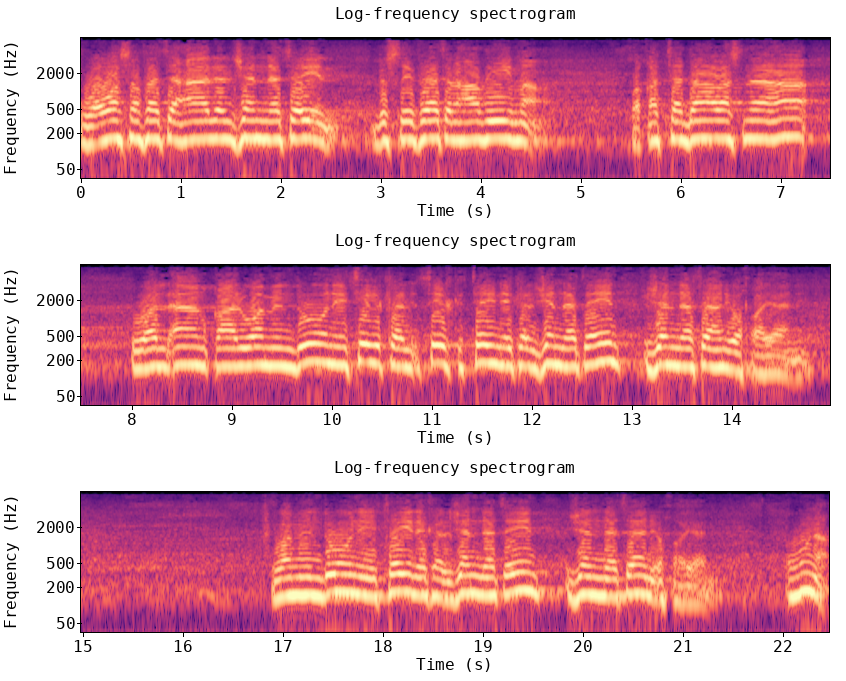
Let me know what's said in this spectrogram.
ووصف تعالى الجنتين بالصفات العظيمة. وقد تدارسناها والآن قال ومن دون تلك تلكتين كالجنتين جنتان أخريان. ومن دون تين كالجنتين جنتان أخريان. هنا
